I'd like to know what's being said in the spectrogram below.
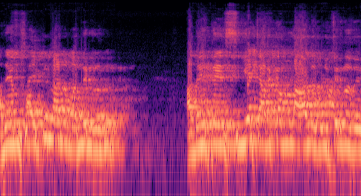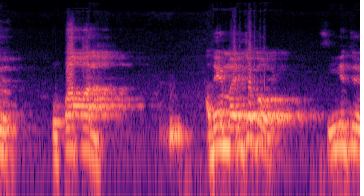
അദ്ദേഹം സൈക്കിളിലാണ് വന്നിരുന്നത്. അദ്ദേഹത്തെ സി എച്ച് അടക്കമുള്ള ആൾ വിളിച്ചിരുന്നത് ഉപ്പാപ്പാണ്. അദ്ദേഹം മരിച്ചപ്പോ സി എച്ച്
